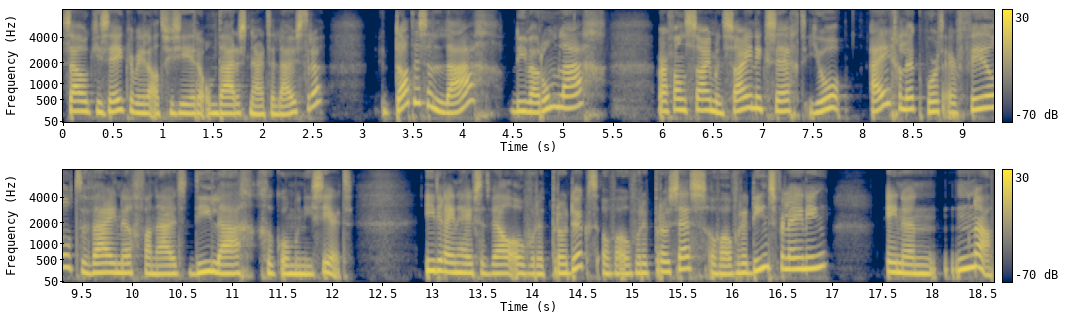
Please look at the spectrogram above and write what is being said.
zou ik je zeker willen adviseren om daar eens naar te luisteren. Dat is een laag, die waarom laag, waarvan Simon Sinek zegt: joh, eigenlijk wordt er veel te weinig vanuit die laag gecommuniceerd. Iedereen heeft het wel over het product of over het proces of over de dienstverlening in een nou,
